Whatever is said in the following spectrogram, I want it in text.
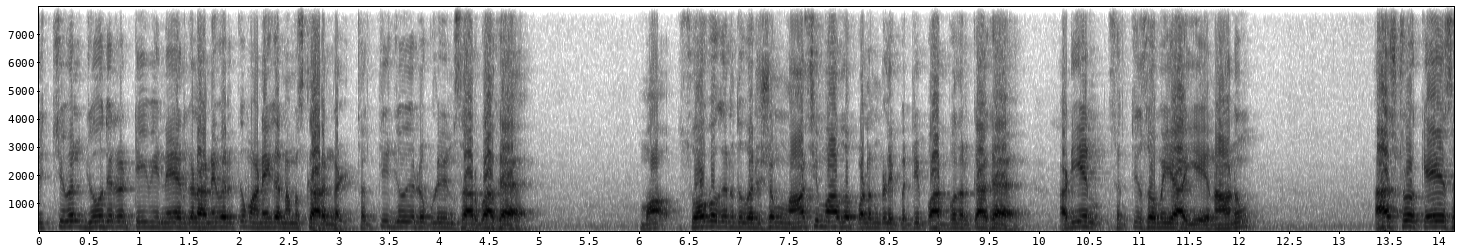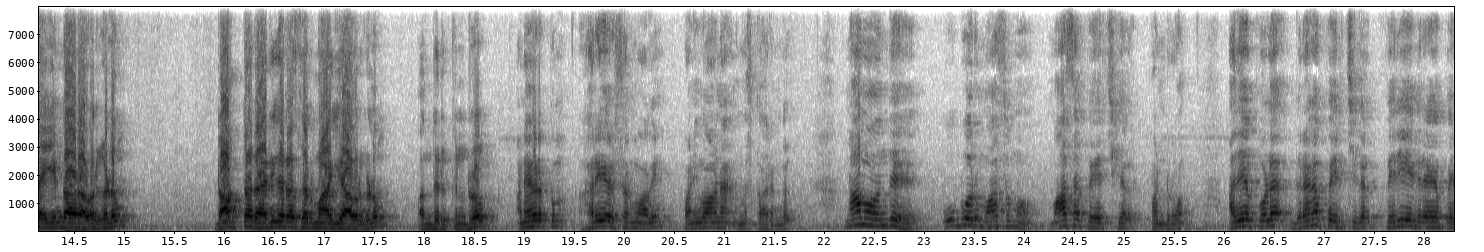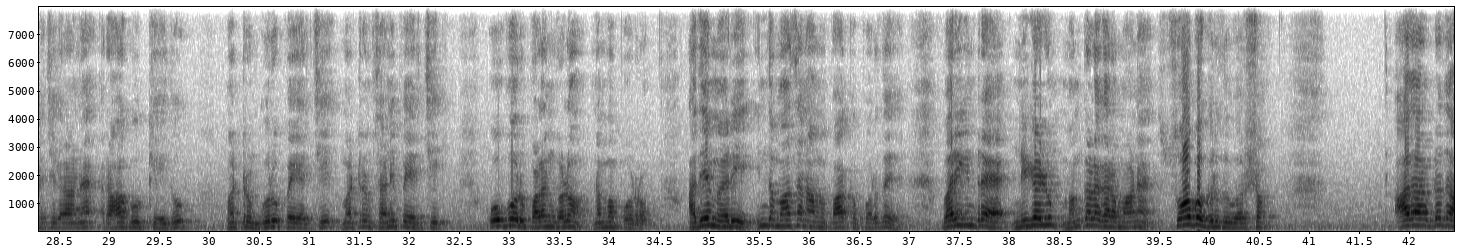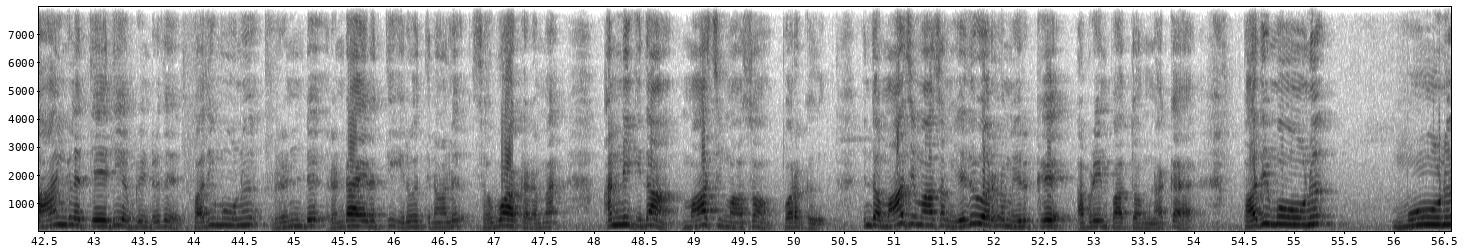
Ritual ஜோதிடர் TV நேயர்கள் அனைவருக்கும் அநேக நமஸ்காரங்கள். சக்தி ஜோதிட குழுவின் சார்பாக மா சோபகிருது வருஷம் மாசி மாத பலன்களை பற்றி பார்ப்பதற்காக அடியன் சக்தி சோமையா ஆகிய நானும் ஆஸ்ட்ரோ கே எஸ் ஐயங்கார் அவர்களும் டாக்டர் ஹரிஹர சர்மா ஐயா அவர்களும் வந்திருக்கின்றோம். அனைவருக்கும் ஹரிஹர் சர்மாவின் பணிவான நமஸ்காரங்கள். நாம் வந்து ஒவ்வொரு மாதமும் மாத பயிற்சிகள் பண்ணுறோம் அதே போல் கிரக பயிற்சிகள் பெரிய கிரக பயிற்சிகளான ராகு கேது மற்றும் குரு பயிற்சி மற்றும் சனி பயிற்சி ஒவ்வொரு பலன்களும் நம்ம போடுறோம். அதே மாதிரி இந்த மாதம் நாம் பார்க்க போகிறது வருகின்ற நிகழும் மங்களகரமான சோபகிருது வருஷம். அதாவது ஆங்கில தேதி அப்படின்றது பதிமூணு ரெண்டு ரெண்டாயிரத்தி இருபத்தி நாலு செவ்வாய்க்கிழமை. அன்னைக்கு தான் மாசி மாதம் பிறக்குது. இந்த மாசி மாதம் எது வரலும் இருக்குது அப்படின்னு பார்த்தோம்னாக்க பதிமூணு மூணு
